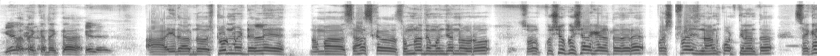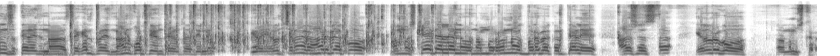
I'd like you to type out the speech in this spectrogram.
ಆ, ಅದಕ್ಕೆ ಅದಕ್ಕೆ ಆ ಇದೊಂದು ಸ್ಟೂಡೆಂಟ್ ಅಲ್ಲಿ ನಮ್ಮ ಶಾಸಕ ಸಮೃದ್ಧಿ ಮಂಜಣ್ಣವರು ಸೊ ಖುಷಿ ಖುಷಿಯಾಗಿ ಹೇಳ್ತಾ ಇದಾರೆ ಫಸ್ಟ್ ಪ್ರೈಸ್ ನಾನು ಕೊಡ್ತೀನಿ ಅಂತ ಸೆಕೆಂಡ್ ಪ್ರೈಸ್ ನಾ ಸೆಕೆಂಡ್ ಪ್ರೈಸ್ ನಾನು ಕೊಡ್ತೀನಿ ಅಂತ ಹೇಳ್ತಾ ಇದ್ದೀನಿ. ಎಲ್ಲ ಚೆನ್ನಾಗಿ ಆಡಬೇಕು ನಮ್ಮ ಸ್ಟೇಟಲ್ಲೇ ನಾವು ನಮ್ಮ ರನ್ ಆಗಿ ಬರ್ಬೇಕು ಅಂತೇಳಿ ಆಶಿಸ್ತಾ ಎಲ್ರಿಗೂ ನಮಸ್ಕಾರ.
